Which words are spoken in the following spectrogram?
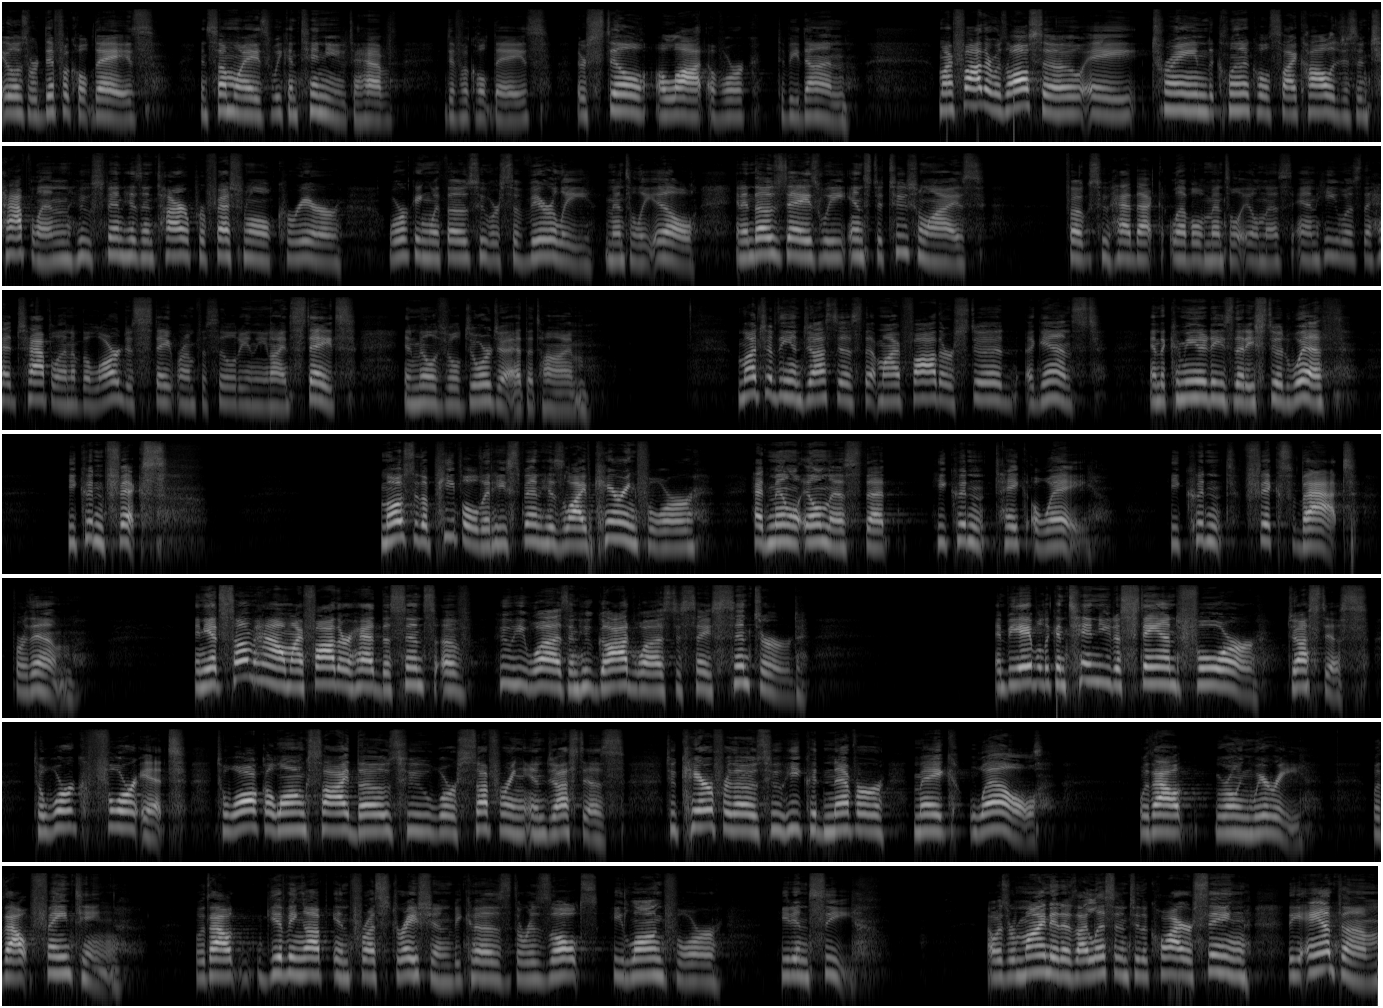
Those were difficult days. In some ways, we continue to have difficult days. There's still a lot of work to be done. My father was also a trained clinical psychologist and chaplain who spent his entire professional career working with those who were severely mentally ill. And in those days, we institutionalized folks who had that level of mental illness. And he was the head chaplain of the largest state run facility in the United States in Milledgeville, Georgia at the time. Much of the injustice that my father stood against in the communities that he stood with, he couldn't fix. Most of the people that he spent his life caring for had mental illness that he couldn't take away. He couldn't fix that for them. And yet, somehow, my father had the sense of who he was and who God was to stay centered and be able to continue to stand for justice, to work for it, to walk alongside those who were suffering injustice, to care for those who he could never make well without growing weary, without fainting, without giving up in frustration because the results he longed for he didn't see. I was reminded as I listened to the choir sing the anthem,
